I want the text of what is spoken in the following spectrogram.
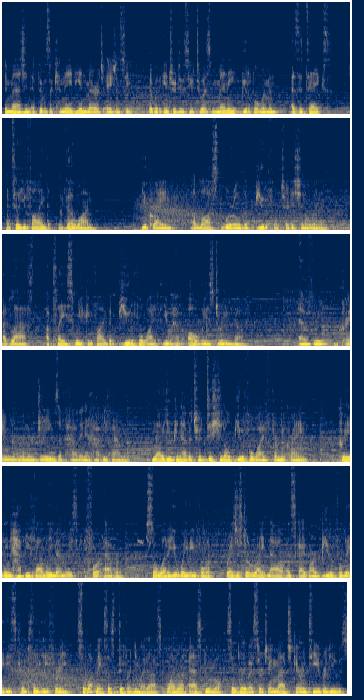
Imagine if there was a Canadian marriage agency that would introduce you to as many beautiful women as it takes until you find the one. Ukraine, a lost world of beautiful traditional women. At last, a place where you can find the beautiful wife you have always dreamed of. Every Ukrainian woman dreams of having a happy family. Now you can have a traditional beautiful wife from Ukraine, creating happy family memories forever. So what are you waiting for? Register right now and Skype our beautiful ladies completely free. So what makes us different, you might ask? Why not ask Google simply by searching Match Guarantee Reviews?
